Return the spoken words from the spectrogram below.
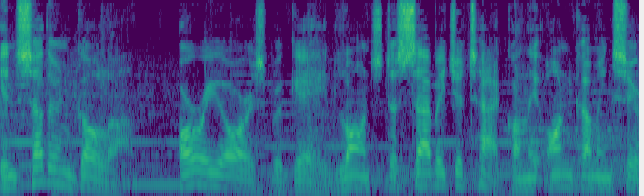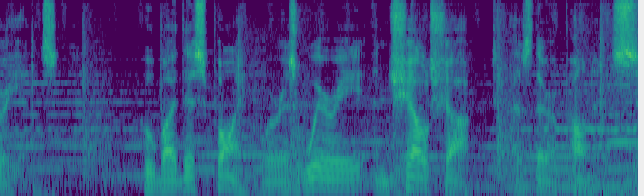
In southern Golan, Ori Orr's brigade launched a savage attack on the oncoming Syrians, who by this point were as weary and shell-shocked as their opponents.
